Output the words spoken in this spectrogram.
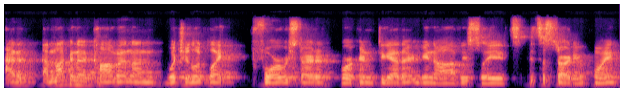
I, am not going to comment on what you look like before we started working together. You know, obviously it's it's a starting point,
